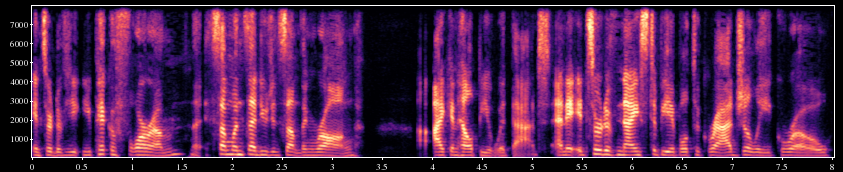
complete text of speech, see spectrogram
in sort of you, you pick a forum. Someone said you did something wrong I can help you with that. And it, it's sort of nice to be able to gradually grow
